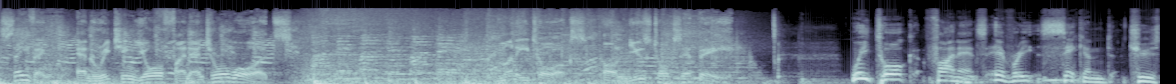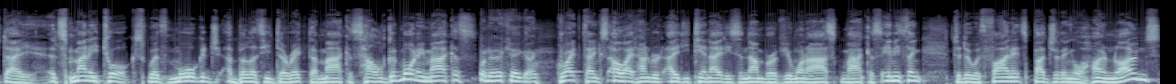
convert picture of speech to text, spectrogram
saving, and reaching your financial rewards. Money Talks on Newstalk ZB. We talk finance every second Tuesday. It's Money Talks with Mortgage Ability Director Marcus Hull. Good morning, Marcus. Morning, okay, going. Great, thanks. 0800 80 1080 is the number if you want to ask Marcus anything to do with finance, budgeting, or home loans.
